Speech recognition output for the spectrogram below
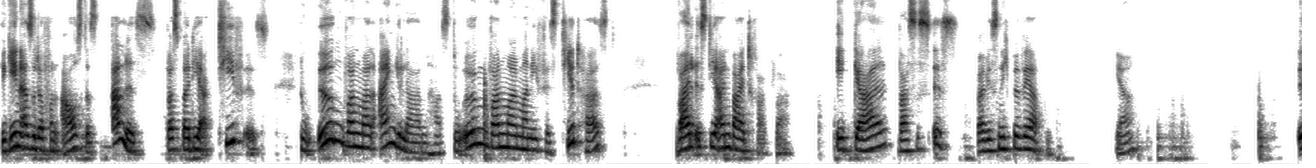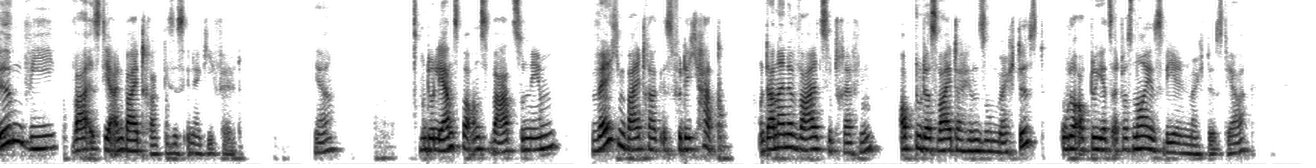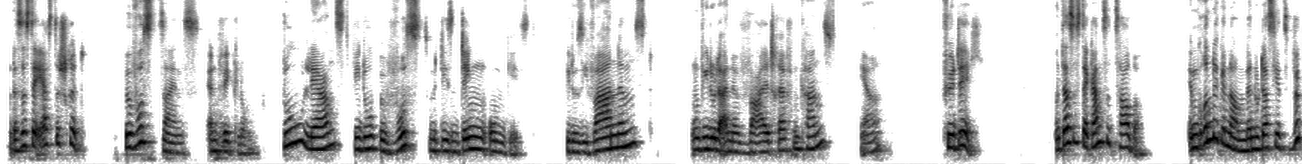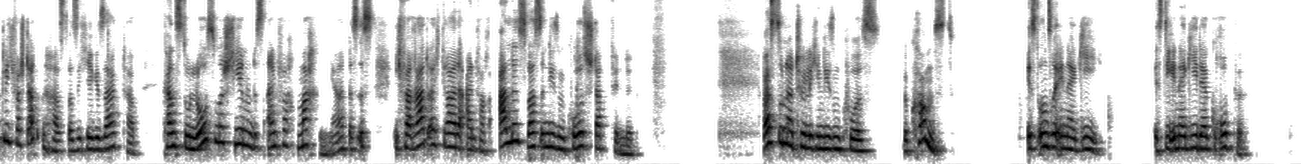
wir gehen also davon aus, dass alles, was bei dir aktiv ist, du irgendwann mal eingeladen hast, du irgendwann mal manifestiert hast, weil es dir ein Beitrag war. Egal, was es ist, weil wir es nicht bewerten. Ja. Irgendwie war es dir ein Beitrag, dieses Energiefeld. Ja. Und du lernst bei uns wahrzunehmen, welchen Beitrag es für dich hat und dann eine Wahl zu treffen, ob du das weiterhin so möchtest oder ob du jetzt etwas Neues wählen möchtest, ja? Und das ist der erste Schritt. Bewusstseinsentwicklung. Du lernst, wie du bewusst mit diesen Dingen umgehst, wie du sie wahrnimmst und wie du deine Wahl treffen kannst, ja, für dich. Und das ist der ganze Zauber. Im Grunde genommen, wenn du das jetzt wirklich verstanden hast, was ich hier gesagt habe, kannst du losmarschieren und es einfach machen. Ja, das ist, ich verrate euch gerade einfach alles, was in diesem Kurs stattfindet. Was du natürlich in diesem Kurs bekommst, ist unsere Energie, ist die Energie der Gruppe,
